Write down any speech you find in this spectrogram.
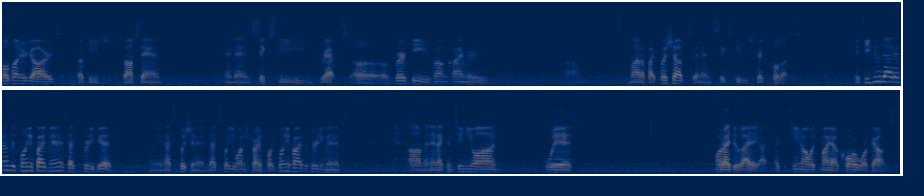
1,200 yards of beach, soft sand, and then 60 reps of burpees, mountain climbers, um, modified push-ups, and then 60 strict pull-ups. If you do that in under 25 minutes, that's pretty good. I mean, that's pushing it. That's what you want to strive for. 25 to 30 minutes. Um, and then I continue on with what I do, I, I continue on with my uh, core workouts.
